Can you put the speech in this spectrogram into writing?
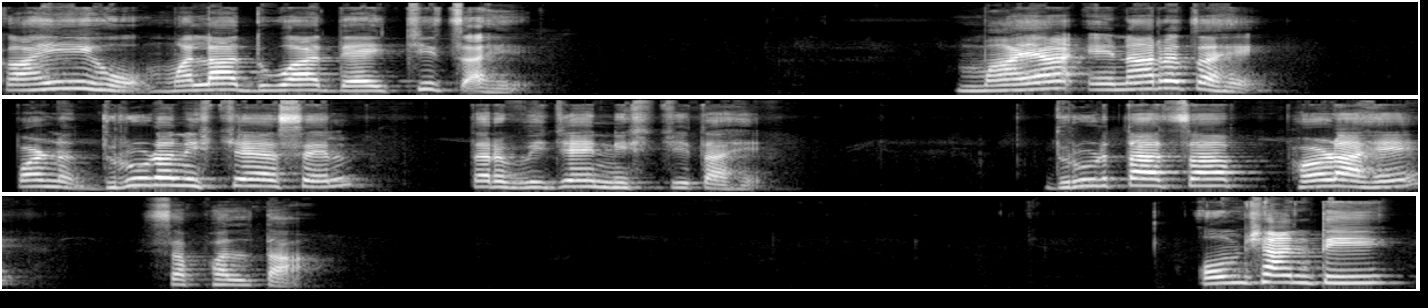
काही हो मला दुवा द्यायचीच आहे. माया येणारच आहे पण दृढ निश्चय असेल तर विजय निश्चित आहे. दृढताचा फळ आहे सफलता. ओम शांती.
